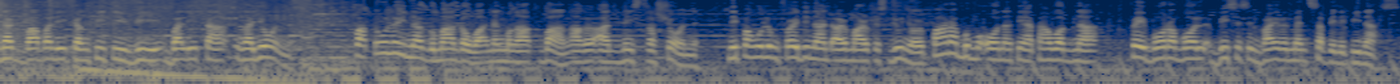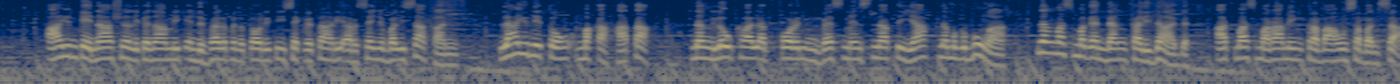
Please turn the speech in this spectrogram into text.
Nagbabalik ang PTV Balita ngayon. Patuloy na gumagawa ng mga hakbang ang administrasyon ni Pangulong Ferdinand R. Marcos Jr. para bumuo ng tinatawag na favorable business environment sa Pilipinas. Ayon kay National Economic and Development Authority Secretary Arsenio Balisacan, layo nitong makahatak ng local at foreign investments na tiyak na magubunga ng mas magandang kalidad at mas maraming trabaho sa bansa.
